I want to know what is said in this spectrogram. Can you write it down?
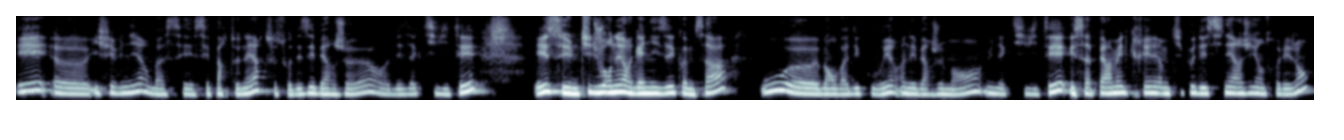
et il fait venir bah, ses, partenaires, que ce soit des hébergeurs, des activités. Et c'est une petite journée organisée comme ça, où bah, on va découvrir un hébergement, une activité, et ça permet de créer un petit peu des synergies entre les gens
